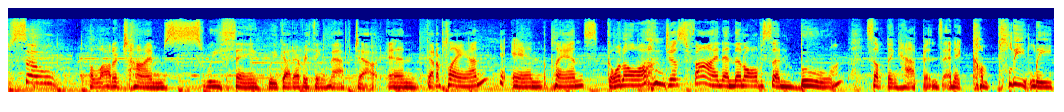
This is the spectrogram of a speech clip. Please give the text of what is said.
So, a lot of times we think we got everything mapped out and got a plan, and the plan's going along just fine, and then all of a sudden, boom, something happens, and it completely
